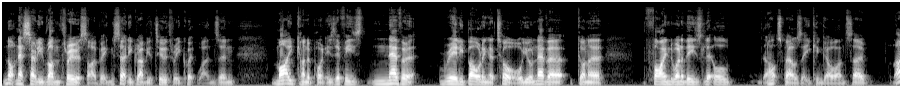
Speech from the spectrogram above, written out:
not necessarily run through a side, but he can certainly grab you two or three quick ones. And my kind of point is, if he's never really bowling at all, you're never gonna find one of these little hot spells that he can go on. So I,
